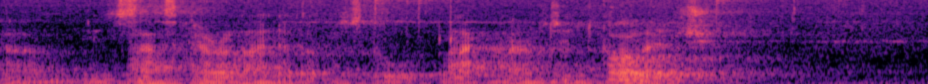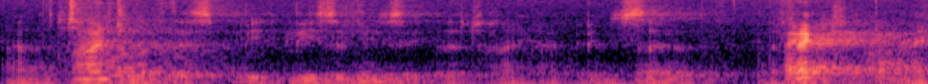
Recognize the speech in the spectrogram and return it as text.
um, in South Carolina that was called Black Mountain College. And the title of this piece of music that I had been so affected by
